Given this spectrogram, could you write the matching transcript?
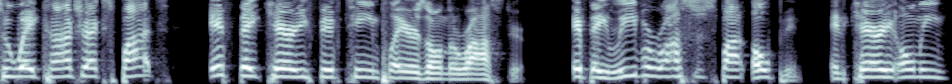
two way contract spots if they carry 15 players on the roster. If they leave a roster spot open and carry only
